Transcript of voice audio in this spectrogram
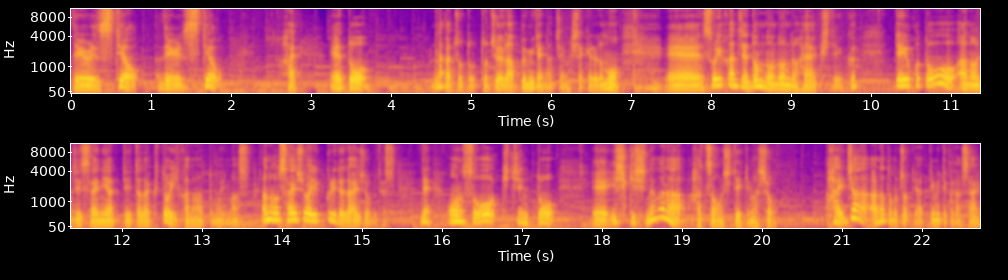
There is still. There is still. はい。えっ、と、 なんかちょっと途中ラップみたいになっちゃいましたけれども、えーそういう感じでどんどんどんどん早くしていくっていうことをあの実際にやっていただくといいかなと思います。あの最初はゆっくりで大丈夫です。で、音素をきちんと、えー意識しながら発音していきましょう。はい、じゃああなたもちょっとやってみてください。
